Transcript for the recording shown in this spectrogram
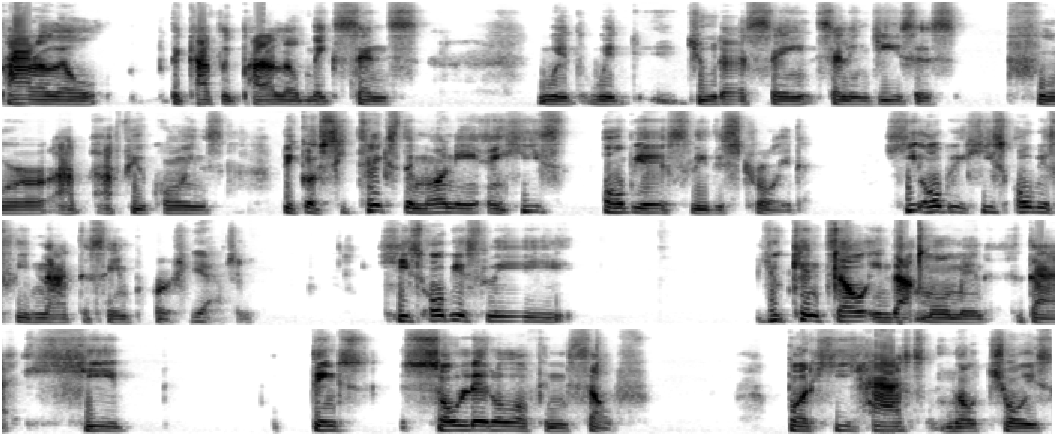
parallel the Catholic parallel makes sense with with Judas saying selling Jesus for a, a few coins because he takes the money and he's obviously destroyed. He obvi- he's obviously not the same person. Yeah. He's obviously you can tell in that moment that he thinks so little of himself but he has no choice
